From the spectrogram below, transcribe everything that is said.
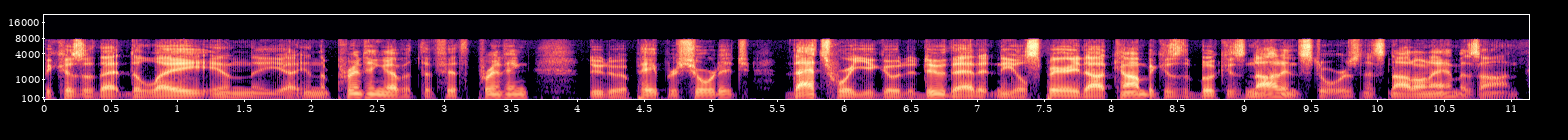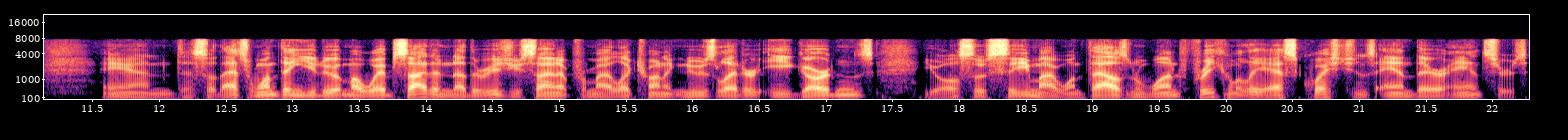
because of that delay in the uh, in the printing of it, the fifth printing, due to a paper shortage. That's where you go to do that at neilsperry.com because the book is not in stores and it's not on Amazon. And uh, so that's one thing you do at my website. Another is you sign up for my electronic newsletter, eGardens. You also see my 1001 frequently asked questions and their answers.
